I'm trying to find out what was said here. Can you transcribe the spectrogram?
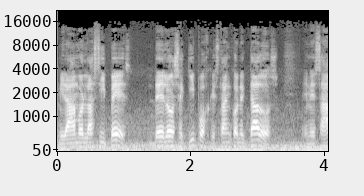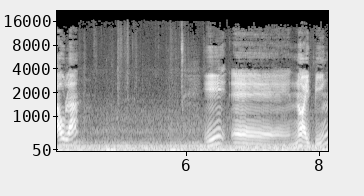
mirábamos las IPs de los equipos que están conectados en esa aula y eh, no hay ping,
